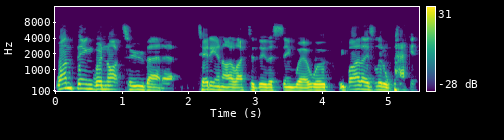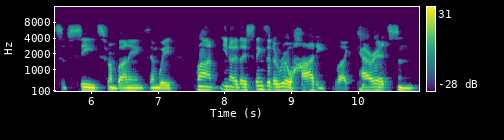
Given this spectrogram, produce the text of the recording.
One thing we're not too bad at Teddy and I like to do this thing where we we buy those little packets of seeds from Bunnings and we plant, you know, those things that are real hardy, like carrots and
